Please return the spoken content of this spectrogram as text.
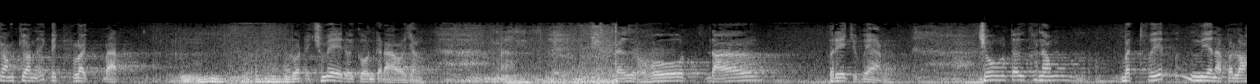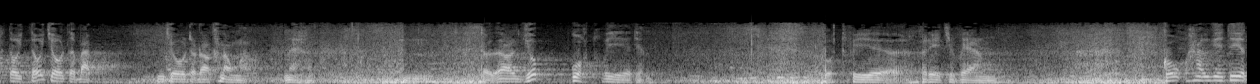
ចង់ជន់អីកិច្ចផ្លិចបាទរត់តែឆ្មេដោយកូនកដោអញ្ចឹងទៅរហូតដល់ព្រះរាជវាំងចូលទៅក្នុង បិទទ្វារមានអាប្រឡោះតូចតូចចូលទៅបាត់ចូលទៅដល់ក្នុងមកណាទៅដល់យប់គោះទ្វារទៀតគោះទ្វារព្រះរាជវាំងគោកហៅគេទៀត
